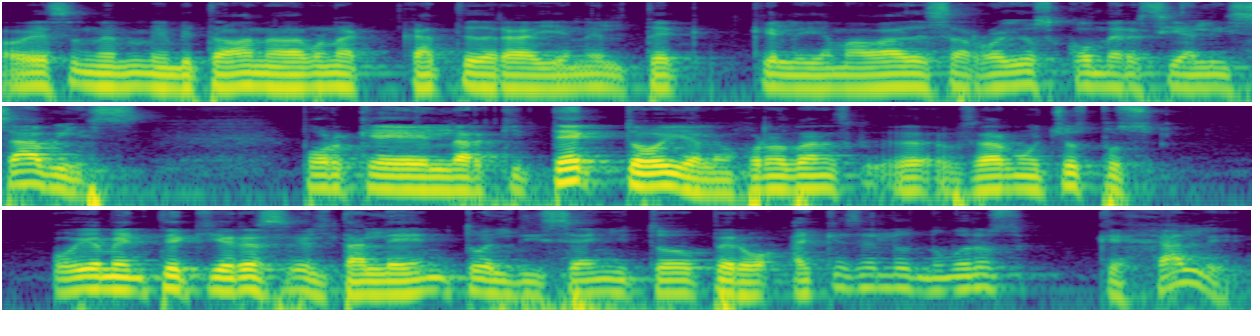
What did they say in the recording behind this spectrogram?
a veces me, me invitaban a dar una cátedra ahí en el TEC que le llamaba desarrollos comercializables. Porque el arquitecto, y a lo mejor nos van a usar muchos, pues obviamente quieres el talento, el diseño y todo, pero hay que hacer los números que jale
